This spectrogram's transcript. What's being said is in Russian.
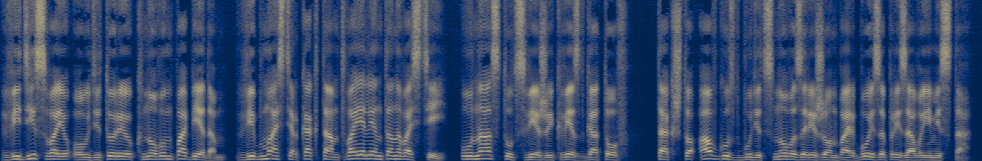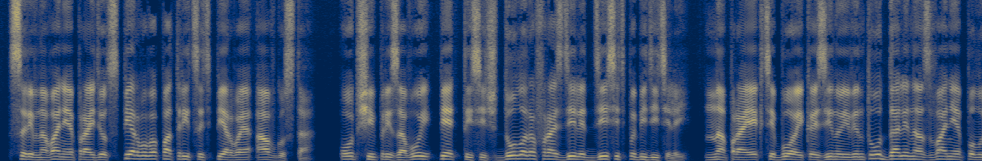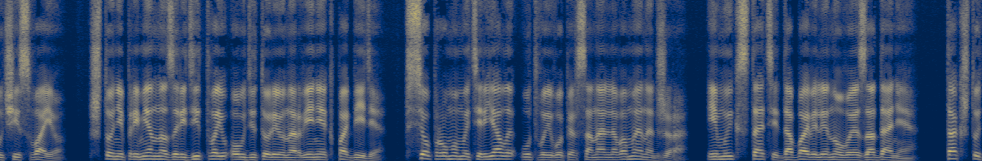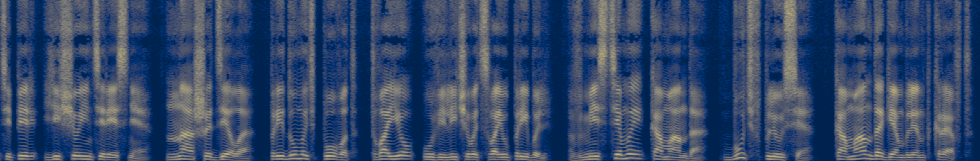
Веди свою аудиторию к новым победам. Вебмастер, как там твоя лента новостей? У нас тут свежий квест готов, так что август будет снова заряжен борьбой за призовые места. Соревнование пройдет с 1 по 31 августа. Общий призовой 5000 долларов разделит 10 победителей. На проекте Boy Casino Event дали название «Получи свое», что непременно зарядит твою аудиторию на рвение к победе. Все промо-материалы у твоего персонального менеджера. И мы, кстати, добавили новое задание. Так что теперь еще интереснее. Наше дело – придумать повод, твое, увеличивать свою прибыль. Вместе мы – команда. Будь в плюсе. Команда Gambling Craft.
